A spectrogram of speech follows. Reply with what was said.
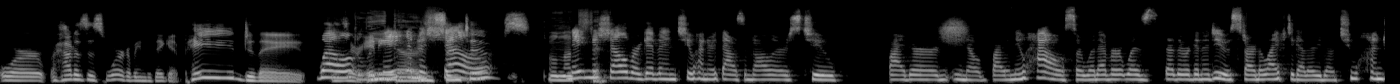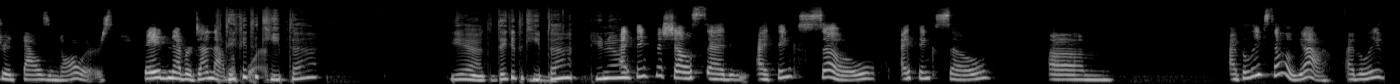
Or how does this work? I mean, do they get paid? Do they? well Nate and michelle incentives? well, nate and michelle were given $200000 to buy their you know buy a new house or whatever it was that they were going to do start a life together you know $200000 they'd never done that Did they get to keep that? Yeah, did they get to keep that? Do you know? I think Michelle said, I think so. I think so. Um, I believe so. Yeah. I believe,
